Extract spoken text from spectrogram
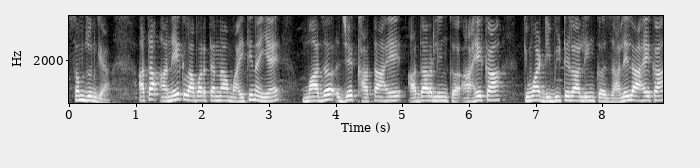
समजून घ्या. आता अनेक लाभार्थ्यांना माहिती नाही आहे माझं जे खातं आहे आधार लिंक आहे का किंवा डी बी टीला लिंक झालेलं आहे का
